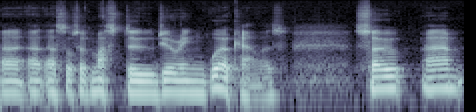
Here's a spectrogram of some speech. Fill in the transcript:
uh, a, a sort of must-do during work hours. So. Um,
